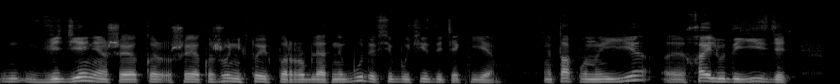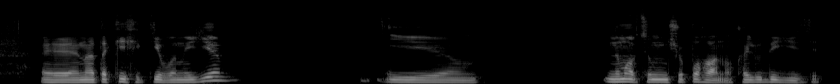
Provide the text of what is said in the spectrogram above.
введення, що я, що я кажу, ніхто їх переробляти не буде, всі будуть їздити, як є. Так воно і є. Е, Хай люди їздять е, на таких, які вони є. І ем, нема в цьому нічого поганого, хай люди їздять.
